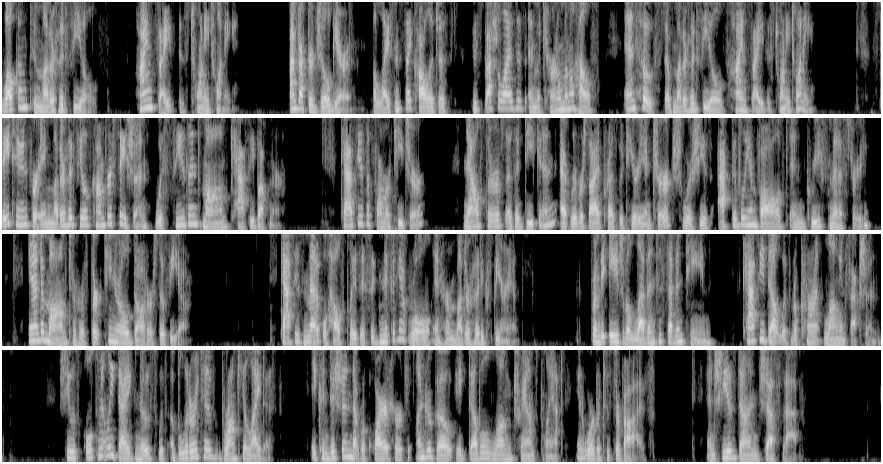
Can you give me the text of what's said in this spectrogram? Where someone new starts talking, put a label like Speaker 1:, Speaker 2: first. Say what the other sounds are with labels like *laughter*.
Speaker 1: Welcome to Motherhood Feels. Hindsight is 2020. I'm Dr. Jill Garrett, a licensed psychologist who specializes in maternal mental health and host of Motherhood Feels Hindsight is 2020. Stay tuned for a Motherhood Feels conversation with seasoned mom Cassie Buckner. Cassie is a former teacher, now serves as a deacon at Riverside Presbyterian Church, where she is actively involved in grief ministry, and a mom to her 13 year old daughter, Sophia. Cassie's medical health plays a significant role in her motherhood experience. From the age of 11 to 17, Cassie dealt with recurrent lung infections. She was ultimately diagnosed with obliterative bronchiolitis, a condition that required her to undergo a double lung transplant in order to survive. And she has done just that.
